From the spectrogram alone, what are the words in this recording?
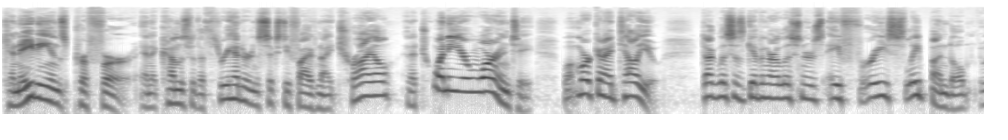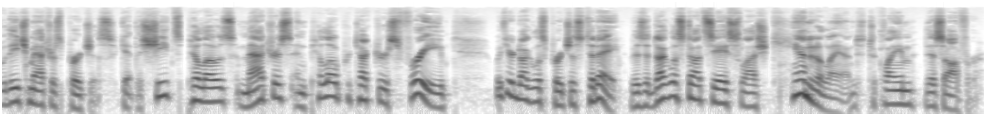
Canadians prefer, and it comes with a 365 night trial and a 20 year warranty. What more can I tell you? Douglas is giving our listeners a free sleep bundle with each mattress purchase. Get the sheets, pillows, mattress, and pillow protectors free with your Douglas purchase today. Visit douglas.ca slash Canadaland to claim this offer.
